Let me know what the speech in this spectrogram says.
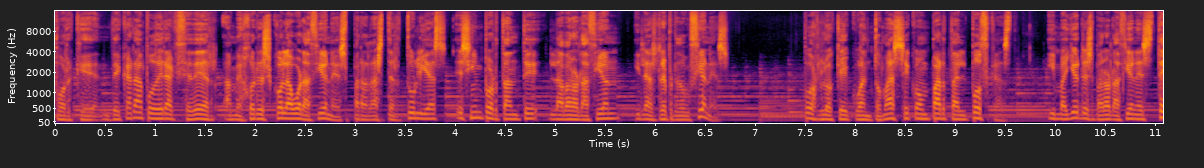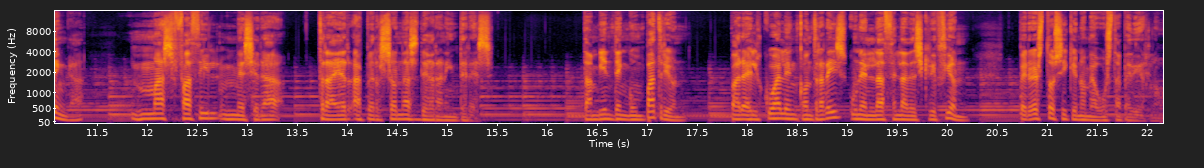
Porque de cara a poder acceder a mejores colaboraciones para las tertulias es importante la valoración y las reproducciones. Por lo que cuanto más se comparta el podcast y mayores valoraciones tenga, más fácil me será traer a personas de gran interés. También tengo un Patreon, para el cual encontraréis un enlace en la descripción, pero esto sí que no me gusta pedirlo.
